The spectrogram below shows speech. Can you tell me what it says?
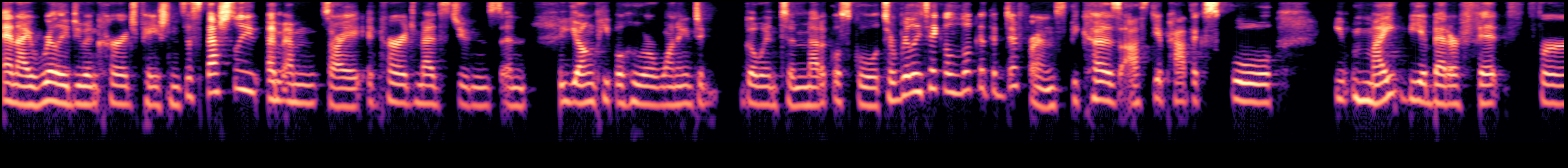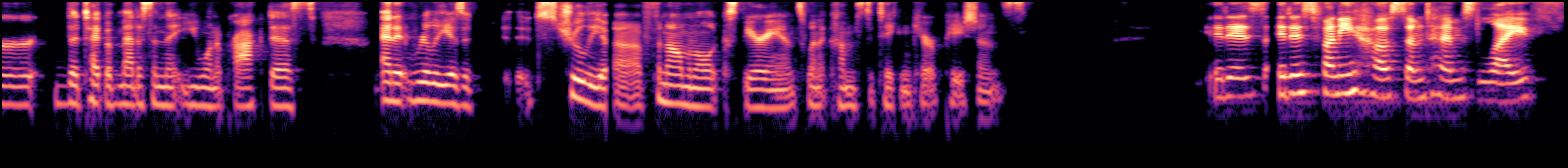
And I really do encourage patients, especially, I'm, I'm, sorry, encourage med students and young people who are wanting to go into medical school to really take a look at the difference because osteopathic school might be a better fit for the type of medicine that you want to practice. And it really is a, it's truly a phenomenal experience when it comes to taking care of patients. It is, it is funny how sometimes life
